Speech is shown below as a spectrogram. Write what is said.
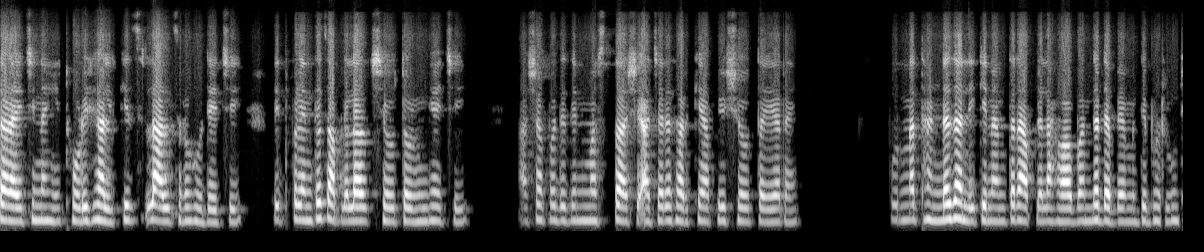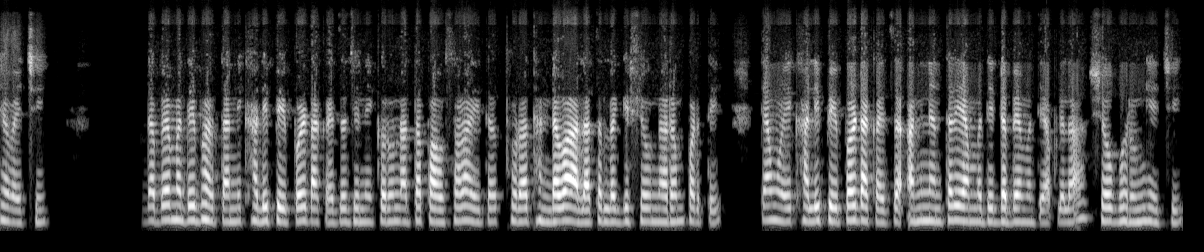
तळायची नाही थोडीशी हलकीच लालसर होऊ द्यायची. तिथपर्यंतच आपल्याला शेव तळून घ्यायची. अशा पद्धतीने मस्त अशी आचार्यासारखी आपली शेव तयार आहे. पूर्ण थंड झाली की नंतर आपल्याला हवाबंद डब्यामध्ये भरून ठेवायची. डब्यामध्ये भरताना खाली पेपर टाकायचा जेणेकरून आता पावसाळा आहे तर थोडा थंडावा आला तर लगेच शेव नरम पडते. त्यामुळे खाली पेपर टाकायचा आणि नंतर यामध्ये डब्यामध्ये आपल्याला शेव भरून घ्यायची.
